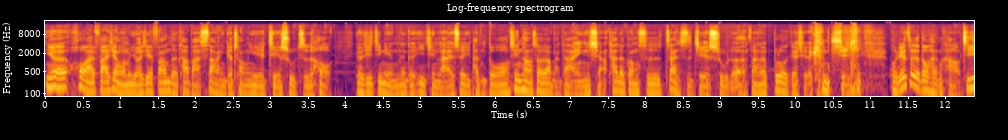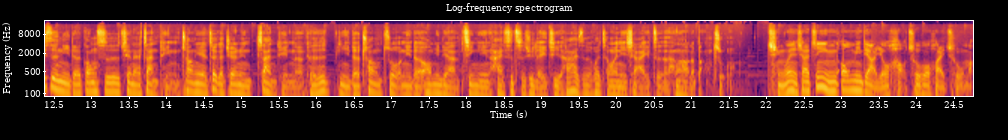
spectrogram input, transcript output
因为后来发现，我们有一些 founder，他把上一个创业结束之后，尤其今年那个疫情来，所以很多新创受到蛮大的影响，他的公司暂时结束了，反而布洛格写的更勤。我觉得这个都很好，即使你的公司现在暂停创业，这个 journey 暂停了，可是你的创作、你的 omedia 经营还是持续累积，它还是会成为你下一次很好的帮助。请问一下，经营 omedia 有好处或坏处吗？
